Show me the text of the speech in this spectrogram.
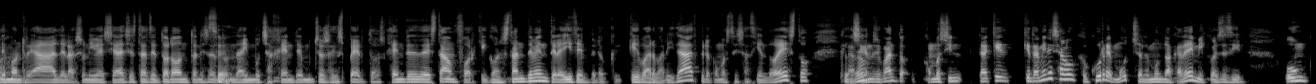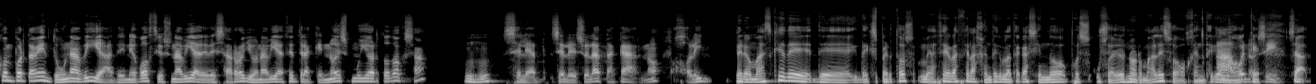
de Montreal, de las universidades estas de Toronto, en esas Sí. donde hay mucha gente, muchos expertos, gente de Stanford que constantemente le dicen, pero qué, qué barbaridad, pero cómo estáis haciendo esto, no sé claro. qué, no sé cuánto. Como si, que, que también es algo que ocurre mucho en el mundo académico, es decir, un comportamiento, una vía de negocios, una vía de desarrollo, una vía, etcétera, que no es muy ortodoxa, se le, se le suele atacar, ¿no? Jolín, Pero más que de, de- de expertos, me hace gracia la gente que lo ataca siendo pues usuarios normales o gente que ah, no. bueno, que- sí. O sea,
